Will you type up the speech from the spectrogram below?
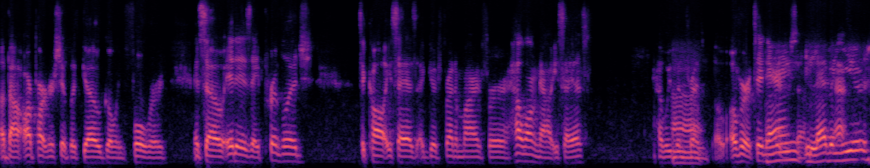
about our partnership with Go going forward. And so it is a privilege to call Isaias a good friend of mine for how long now, Isaias? Have we been uh, friends over 10, 10 years? So. 11 yeah. years.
